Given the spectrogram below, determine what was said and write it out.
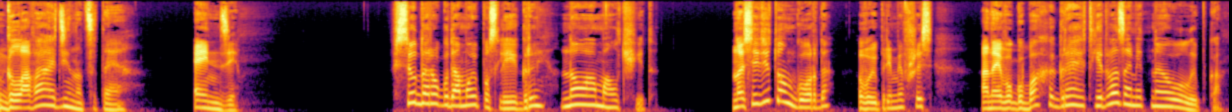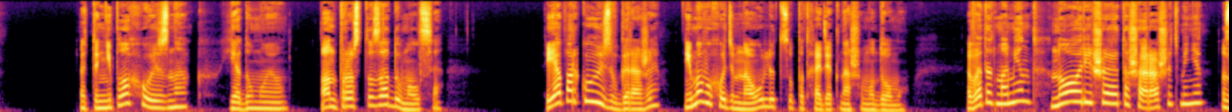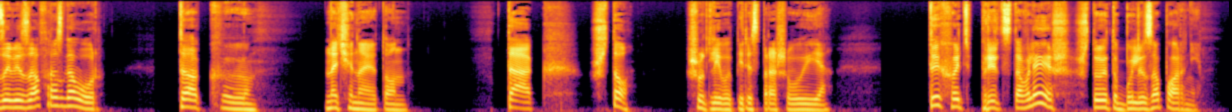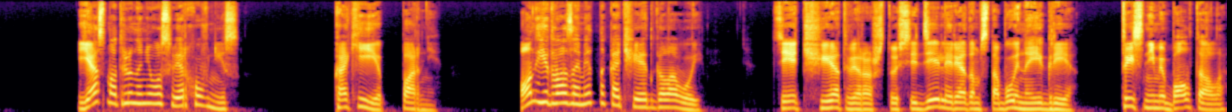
Глава 11. Энди. Всю дорогу домой после игры Ноа молчит. Но сидит он гордо, выпрямившись, а на его губах играет едва заметная улыбка. Это неплохой знак, я думаю. Он просто задумался. Я паркуюсь в гараже, и мы выходим на улицу, подходя к нашему дому. В этот момент Ноа решает ошарашить меня, завязав разговор. «Так...» э, — начинает он — «Так, что?» — шутливо переспрашиваю я. «Ты хоть представляешь, что это были за парни?» Я смотрю на него сверху вниз. «Какие парни?» Он едва заметно качает головой. «Те четверо, что сидели рядом с тобой на игре. Ты с ними болтала».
